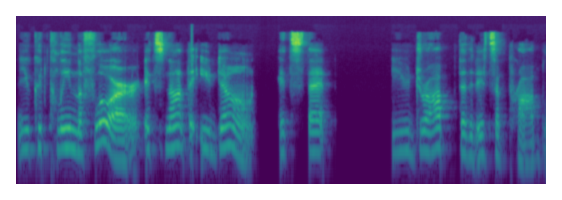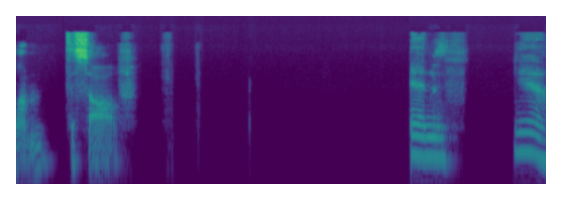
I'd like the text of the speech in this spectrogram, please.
you could clean the floor. It's not that you don't, it's that you drop that it's a problem to solve. And yeah.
